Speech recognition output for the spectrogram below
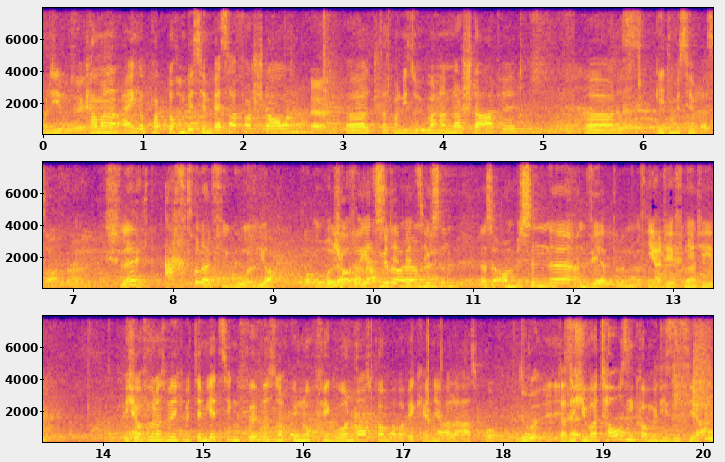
Und die kann man dann eingepackt doch ein bisschen besser verstauen, äh, dass man die so übereinander stapelt. Äh, das geht ein bisschen besser. Nicht schlecht. 800 Figuren. Ja. Oh, Ich hoffe, jetzt mit dem ja bisschen, da ist ja auch ein bisschen äh, an Wert drin. Mit, Ja, definitiv. Ich hoffe, dass mit dem jetzigen Film dass noch genug Figuren rauskommen, aber wir kennen ja alle Hasbro. Du, Dass ich über 1000 komme dieses Jahr.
